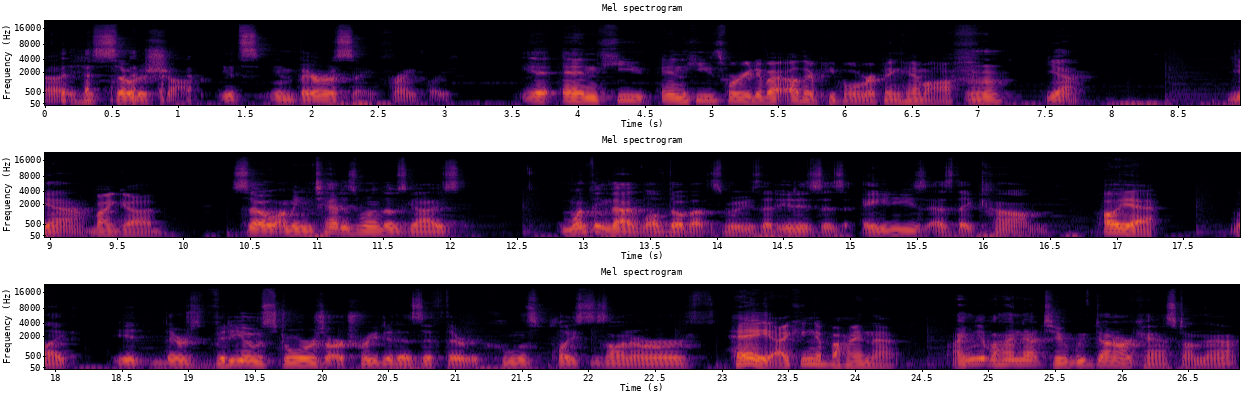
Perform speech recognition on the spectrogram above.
Uh, his soda shop. It's embarrassing, frankly. And he and he's worried about other people ripping him off. hmm Yeah. Yeah. My God. So, I mean, Ted is one of those guys. One thing that I love though about this movie is that it is as 80s as they come. Oh yeah. Like it there's video stores are treated as if they're the coolest places on earth. Hey, I can get behind that. I can get behind that too. We've done our cast on that.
